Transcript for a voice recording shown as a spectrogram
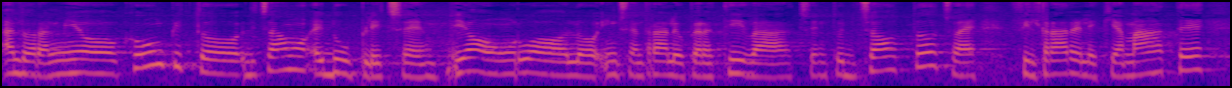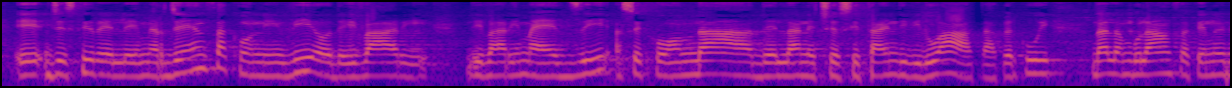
Allora, il mio compito diciamo, è duplice. Io ho un ruolo in centrale operativa 118, cioè filtrare le chiamate e gestire l'emergenza con l'invio dei vari, dei vari mezzi a seconda della necessità individuata, per cui dall'ambulanza che noi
